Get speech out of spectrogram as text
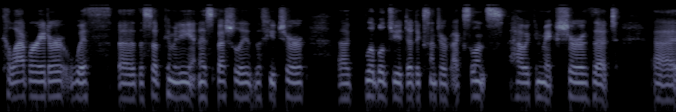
collaborator with uh, the subcommittee and especially the future uh, Global Geodetic Center of Excellence, how we can make sure that uh,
